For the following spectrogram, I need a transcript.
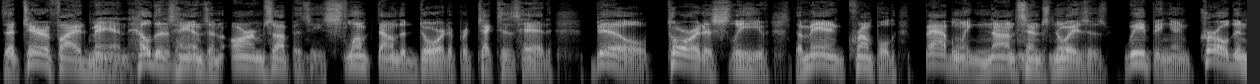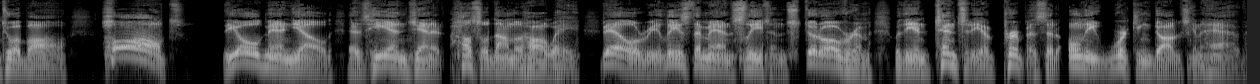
The terrified man held his hands and arms up as he slumped down the door to protect his head. Bill tore at his sleeve. The man crumpled, babbling nonsense noises, weeping and curled into a ball. Halt! The old man yelled as he and Janet hustled down the hallway. Bill released the man's sleeves and stood over him with the intensity of purpose that only working dogs can have.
